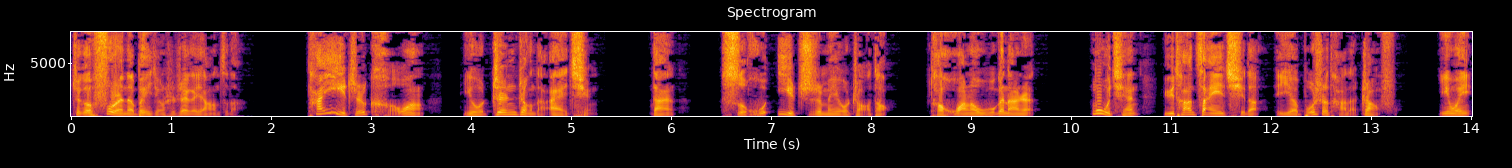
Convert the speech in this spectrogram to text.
这个妇人的背景是这个样子的：她一直渴望有真正的爱情，但似乎一直没有找到。她换了五个男人，目前与她在一起的也不是她的丈夫，因为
